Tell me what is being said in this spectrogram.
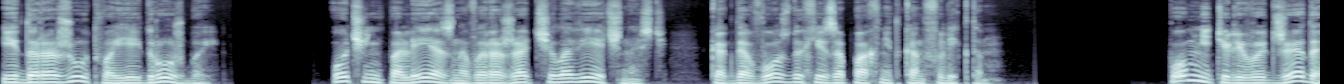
и дорожу твоей дружбой». Очень полезно выражать человечность, когда в воздухе запахнет конфликтом. Помните ли вы Джеда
